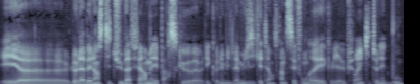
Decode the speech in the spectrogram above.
Et euh, le label Institube a fermé parce que euh, l'économie de la musique était en train de s'effondrer et qu'il n'y avait plus rien qui tenait debout.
